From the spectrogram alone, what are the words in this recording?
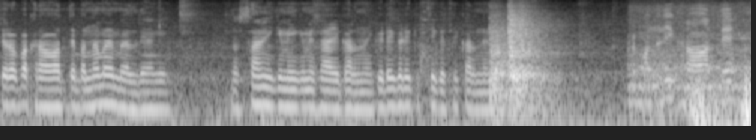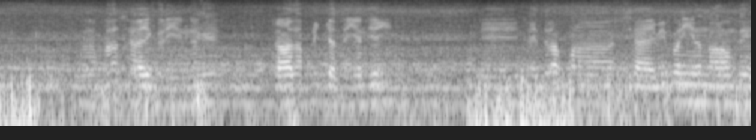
ਚਲੋ ਆਪਾਂ ਖਰਾਤ ਤੇ ਬੰਨਾਂ ਮੈਂ ਮਿਲਦੇ ਆਂਗੇ। ਵੀ ਕਿਵੇਂ ਕਿਵੇਂ ਸਾਈਜ਼ ਕਰਨੇ, ਕਿਹੜੇ ਕਿਹੜੇ, ਕਿੱਥੇ ਕਿੱਥੇ ਕਰਨੇ ਨੇ। ਬੰਨ ਲਈ ਖਰਾਤ ਤੇ, ਆਪਾਂ ਸਾਈਜ਼ ਕਰੀ ਜਾਂਦਾਂਗੇ। ਰਾਤ ਆਪਣੀ ਚੱਲਦੀ ਜਾਂਦੀ ਹੈ ਜੀ। ਤੇ ਇੱਧਰ ਆਪਣਾ ਸਾਈਜ਼ ਵੀ ਬਣੀ ਇਹਦੇ ਨਾਲ ਆਉਂਦੇ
